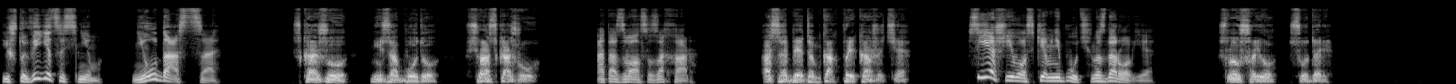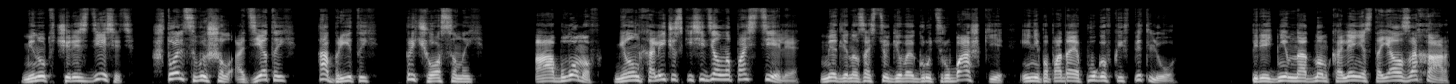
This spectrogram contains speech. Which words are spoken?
и что видеться с ним не удастся». «Скажу, не забуду, все скажу», — отозвался Захар. «А с обедом как прикажете?» Съешь его с кем-нибудь на здоровье. Слушаю, сударь. Минут через десять Штольц вышел одетый, обритый, причесанный. А Обломов меланхолически сидел на постели, медленно застегивая грудь рубашки и не попадая пуговкой в петлю. Перед ним на одном колене стоял Захар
